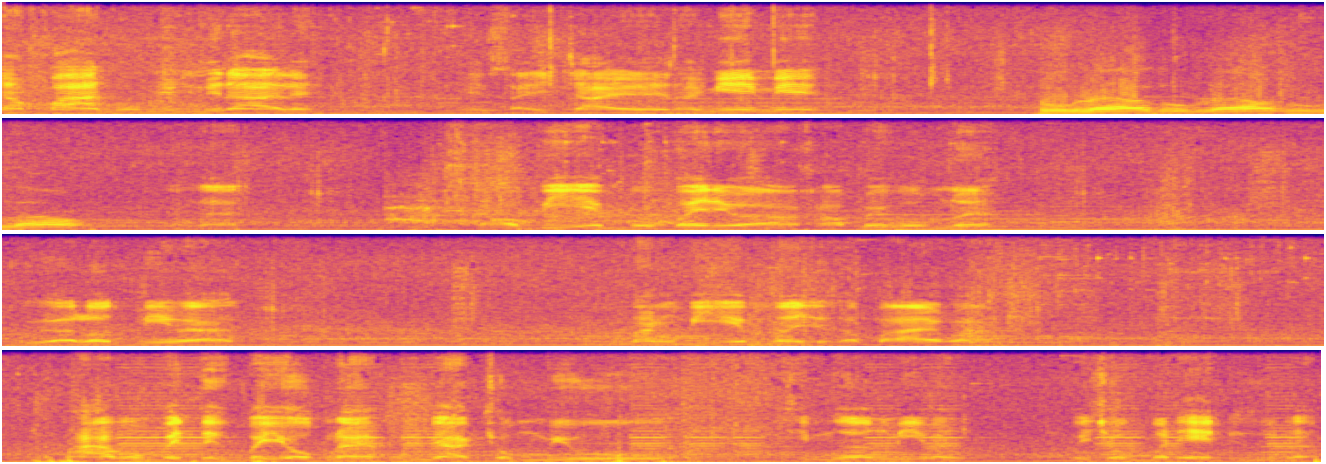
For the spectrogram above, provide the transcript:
จำบ้านผมยังไม่ได้เลยไม่ใส่ใจเลยทางนี้ทางนี้ถูกแล้วถูกแล้วถูกแล้วนั่นแหละจะเอา BM ผมไปดีกว่าขับให้ผมเลยเบื่อรถนี้แบบนั่ง BM น่าจะสบายกว่าพาผมไปตึกประโยคหน่อยผมอยากชมวิวที่เมืองนี้บ้างผมไปชมประเทศอื่นแล้ว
